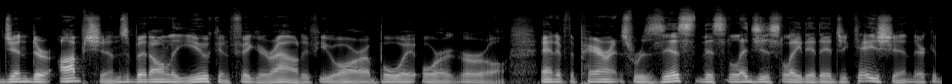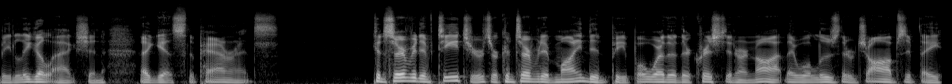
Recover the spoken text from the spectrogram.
gender options, but only you can figure out if you are a boy or a girl. And if the parents resist this legislated education, there could be legal action against the parents conservative teachers or conservative minded people, whether they're Christian or not, they will lose their jobs if they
